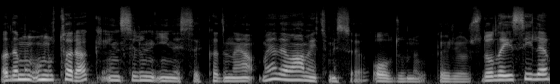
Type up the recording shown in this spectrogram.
adamın unutarak insülin iğnesi kadına yapmaya devam etmesi olduğunu görüyoruz. Dolayısıyla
